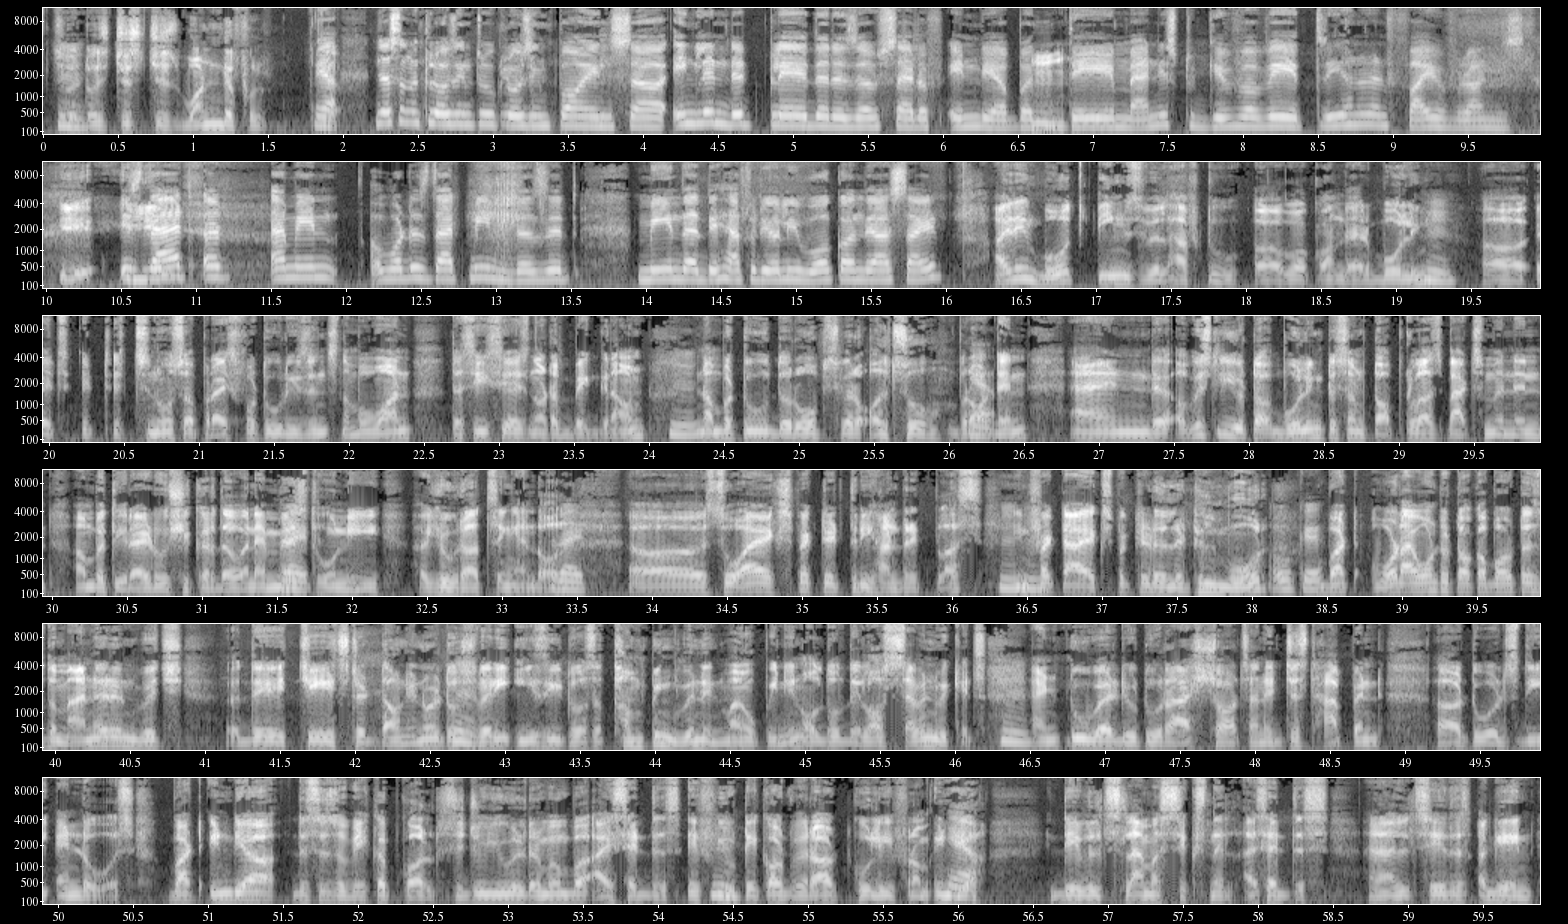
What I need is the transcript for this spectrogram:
So Hmm. it was just, just wonderful. Yeah. Just on the closing two closing points, uh, England did play the reserve side of India, but Hmm. they managed to give away 305 runs. Ye- Is yeah. that a? I mean, what does that mean? Does it mean that they have to really work on their side? I think both teams will have to uh, work on their bowling. Hmm. Uh, it's it, it's no surprise for two reasons. Number one, the CCI is not a big ground. Hmm. Number two, the ropes were also brought Yeah. in, and uh, obviously you're to- bowling to some top class batsmen in Ambati Rayudu, Shikhar Dhawan, MS Right. Dhoni, uh, Yuvraj Singh, and all. Right. Uh, so I expected 300 plus. In fact, I expected a little more. Mm-hmm. Okay. But what I want to talk about is the manner in which they chased it down. You know, it Hmm. was very easy. It was a thumping win, in my opinion, although they lost seven wickets Hmm. and two were due to rash shots, and it just happened uh, towards the end overs. But India, this is a wake up call. Siju, you will remember I said this. If you hmm. take out Virat Kohli from India, they will slam us 6 0. I said this, and I'll say this again.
